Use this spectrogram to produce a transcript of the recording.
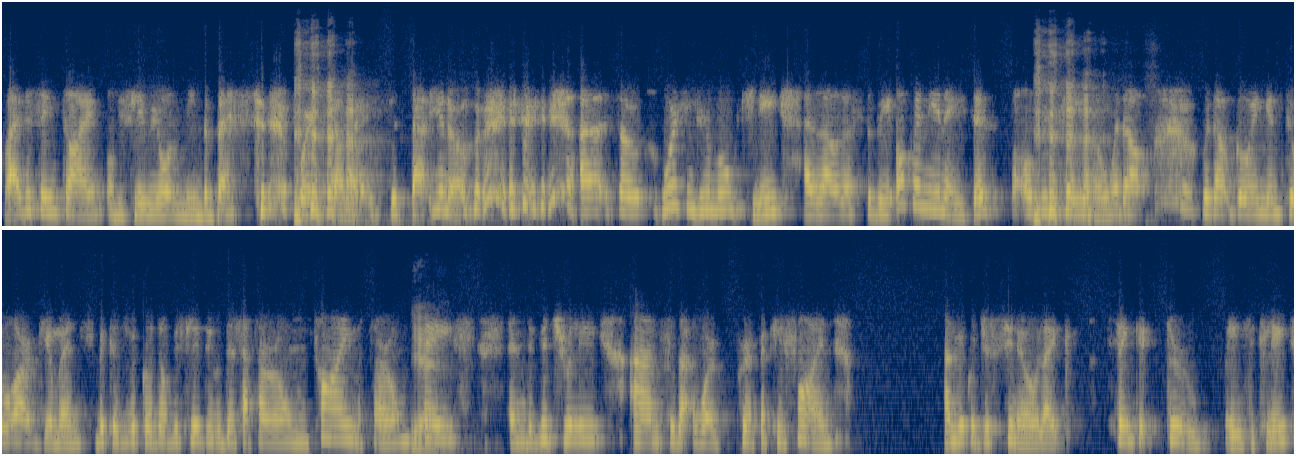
But at the same time, obviously, we all mean the best for each other. It's just that, you know. uh, so working remotely allowed us to be opinionated, but obviously, you know, without without going into arguments because we could obviously do this at our own time, at our own yeah. pace, individually. Um, so that worked perfectly fine. And we could just, you know, like think it through basically.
